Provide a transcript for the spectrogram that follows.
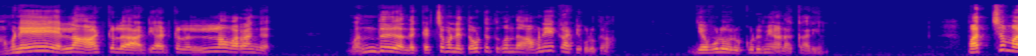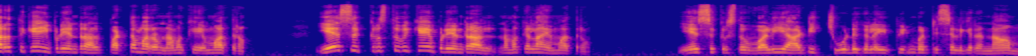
அவனே எல்லாம் ஆட்கள் அடி ஆட்கள் எல்லாம் வராங்க வந்து அந்த கெச்சமனை தோட்டத்துக்கு வந்து அவனே காட்டி கொடுக்குறான். எவ்வளோ ஒரு கொடுமையான காரியம். பச்சை மரத்துக்கே இப்படி என்றால் பட்ட மரம் நமக்கு ஏமாத்திரம். இயேசு கிறிஸ்துவுக்கே இப்படி என்றால் நமக்கெல்லாம் ஏமாத்திரம். இயேசு கிறிஸ்துவ வழிய அடிச்சுவடுகளை பின்பற்றி செல்கிற நாம்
